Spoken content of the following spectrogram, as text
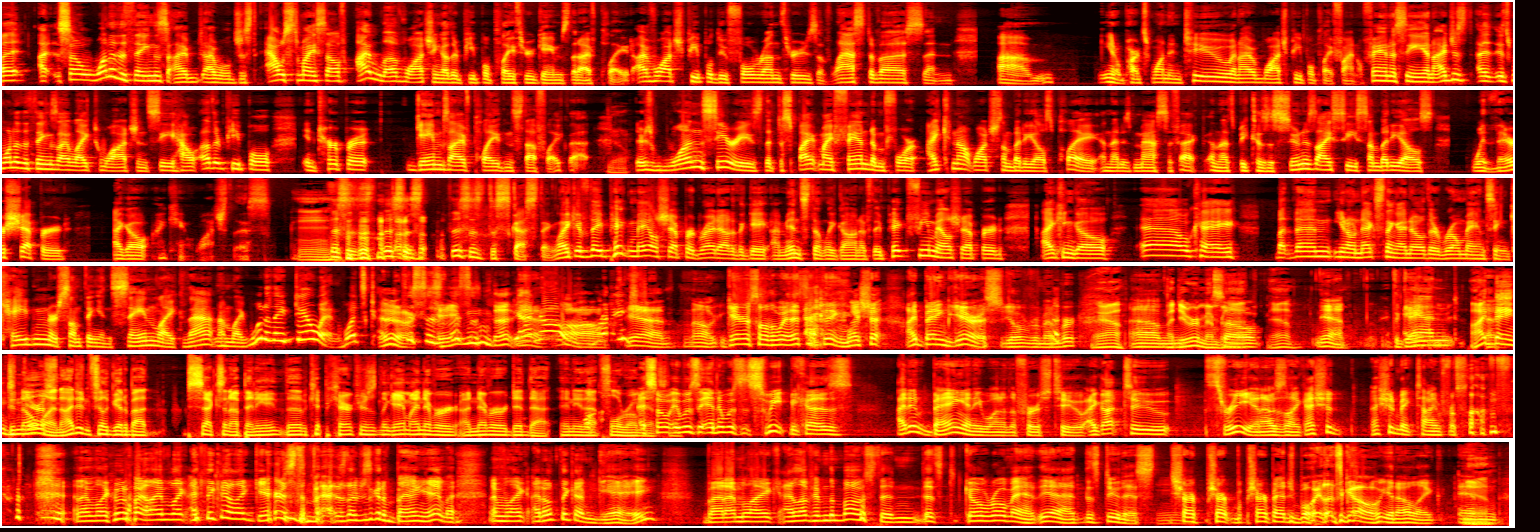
But uh, so one of the things I, I will just oust myself. I love watching other people play through games that I've played. I've watched people do full run throughs of Last of Us and, um, you know, parts one and two. And I watch people play Final Fantasy. And I just, uh, it's one of the things I like to watch and see how other people interpret games I've played and stuff like that. Yeah. There's one series that, despite my fandom for, I cannot watch somebody else play, and that is Mass Effect. And that's because as soon as I see somebody else with their shepherd, I go, I can't watch this. Mm. This is this is this is disgusting. Like if they pick male Shepard right out of the gate, I'm instantly gone. If they pick female Shepard, I can go, eh, okay. But then, you know, next thing I know, they're romancing Kaidan or something insane like that, and I'm like, what are they doing? What's Ew, this is this is That- yeah, I know, Oh, right? Yeah, no, Garrus all the way. That's the thing. My sh- I banged Garrus. You'll remember. Yeah, Um, I do remember so, that. Yeah, Yeah, the game. And I uh, banged no Garrus- one. I didn't feel good about sexing up any of the characters in the game. I never, I never did that. Any of that full romance. So it was, and it was sweet because I didn't bang anyone in the first two. I got to three, and I was like, I should, I should make time for love. and I'm like, who do I? I'm like, I think I like Garrus the best. I'm just gonna bang him. And I'm like, I don't think I'm gay. But I'm like, I love him the most, and let's go romance. Yeah, let's do this. Mm. Sharp, sharp, sharp edge boy. Let's go. You know, like, and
